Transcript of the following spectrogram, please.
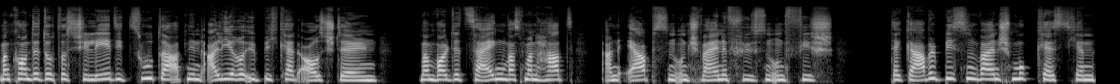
Man konnte durch das Gelee die Zutaten in all ihrer Üppigkeit ausstellen. Man wollte zeigen, was man hat an Erbsen und Schweinefüßen und Fisch. Der Gabelbissen war ein Schmuckkästchen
